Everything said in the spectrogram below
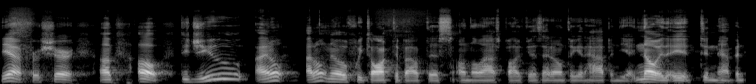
yeah, for sure. Um, oh, did you? I don't. I don't know if we talked about this on the last podcast. I don't think it happened yet. No, it, it didn't happen.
